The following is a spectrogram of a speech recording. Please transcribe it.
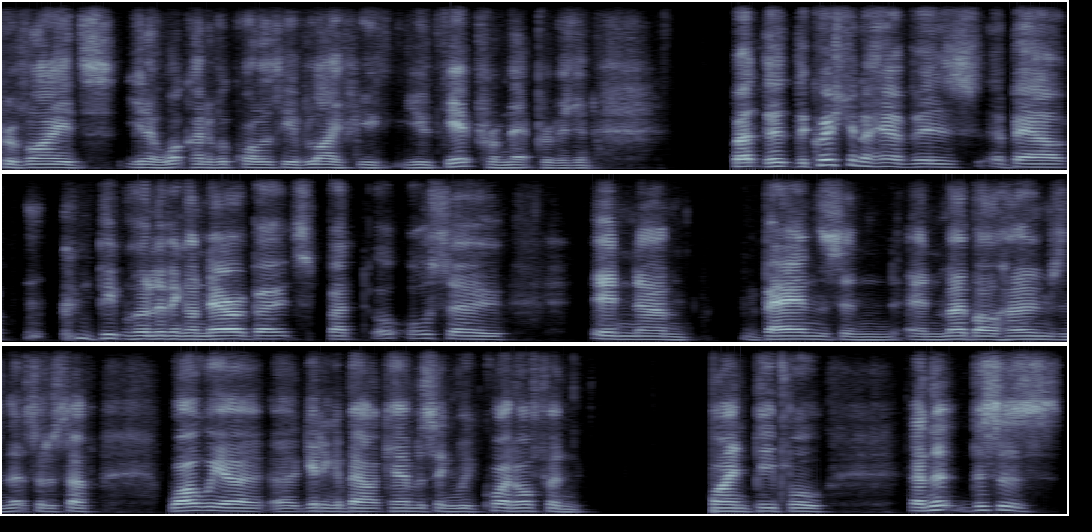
provides, you know, what kind of a quality of life you, you get from that provision. But the, the question I have is about people who are living on narrow boats, but also in um, vans and, and mobile homes and that sort of stuff. While we are uh, getting about canvassing, we quite often find people, and th- this is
